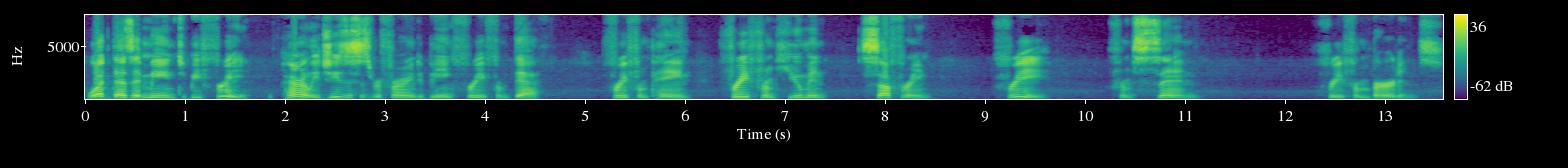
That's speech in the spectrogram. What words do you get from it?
What does it mean to be free? Apparently, Jesus is referring to being free from death, free from pain, free from human suffering, free from sin, free from burdens.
